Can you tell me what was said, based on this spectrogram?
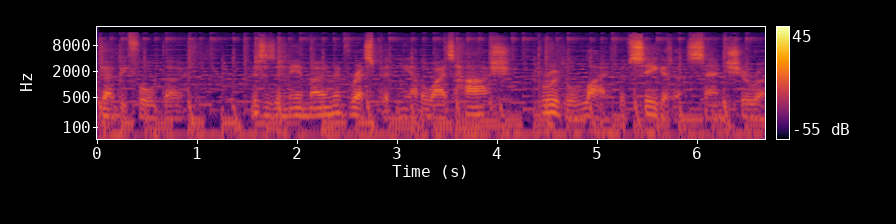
Don't be fooled though. This is a mere moment of respite in the otherwise harsh, brutal life of Segata Sanshiro.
